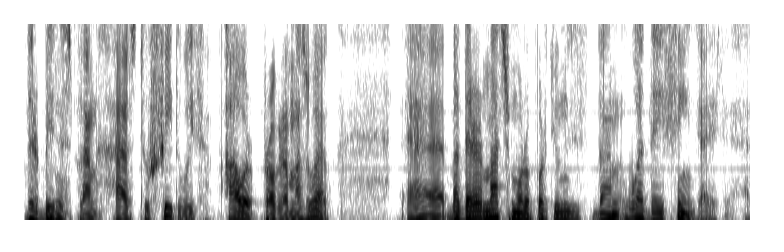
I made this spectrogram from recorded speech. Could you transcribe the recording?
their business plan has to fit with our program as well. Uh, but there are much more opportunities than what they think. I, uh,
